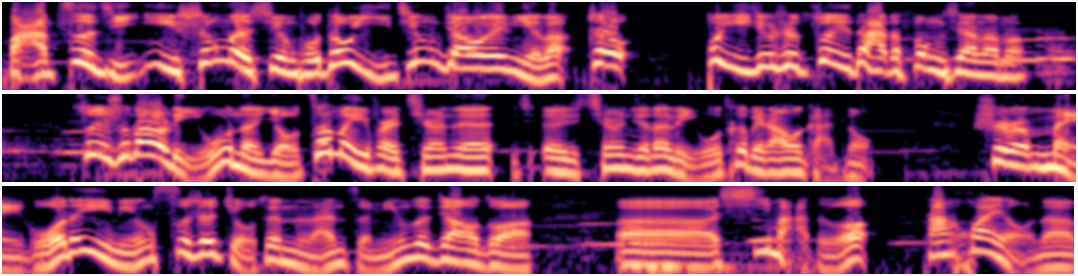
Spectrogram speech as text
把自己一生的幸福都已经交给你了，这不已经是最大的奉献了吗？所以说到礼物呢，有这么一份情人节，呃，情人节的礼物特别让我感动，是美国的一名四十九岁的男子，名字叫做，呃，西马德，他患有呢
